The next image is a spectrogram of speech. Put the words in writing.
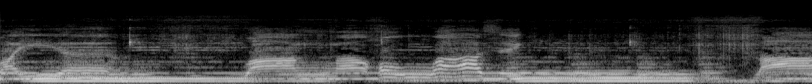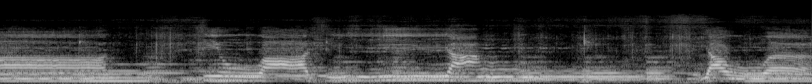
為啊橫啊好啊食，辣椒啊子罌，有啊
